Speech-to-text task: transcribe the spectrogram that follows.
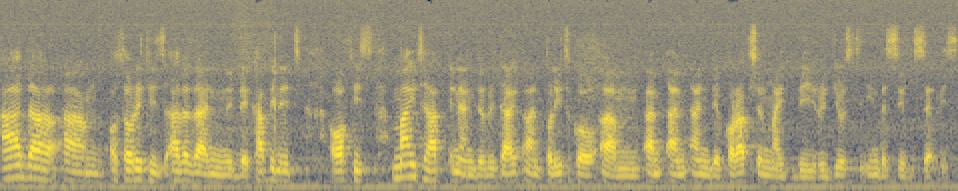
other um, authorities other than the cabinet office might happen and the and political um, and, and, and the corruption might be reduced in the civil service.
